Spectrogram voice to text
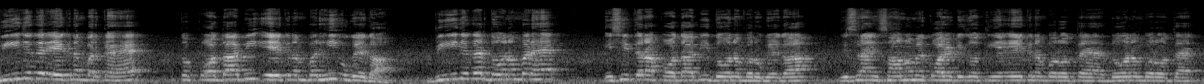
बीज अगर एक नंबर का है तो पौधा भी एक नंबर ही उगेगा। बीज अगर दो नंबर है, इसी तरह पौधा भी दो नंबर उगेगा। जिस तरह इंसानों में क्वालिटीज होती हैं, एक नंबर होता है, दो नंबर होता है,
